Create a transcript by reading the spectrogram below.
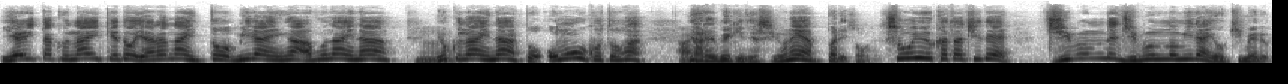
やりたくないけど、やらないと未来が危ないな、うん良くないなと思うことは、はいやるべきですよね、やっぱり。そうそういう形で、自分で自分の未来を決める。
